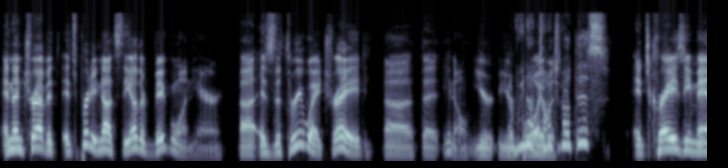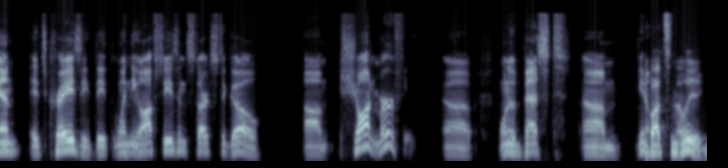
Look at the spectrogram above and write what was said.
And then Trev, it, it's pretty nuts. The other big one here uh, is the three-way trade uh, that you know your your Have we boy not talked was about this? it's crazy, man. It's crazy. The when the Okay. off season starts to go, um, Sean Murphy, uh, one of the best, um, you know, Butts in the league.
